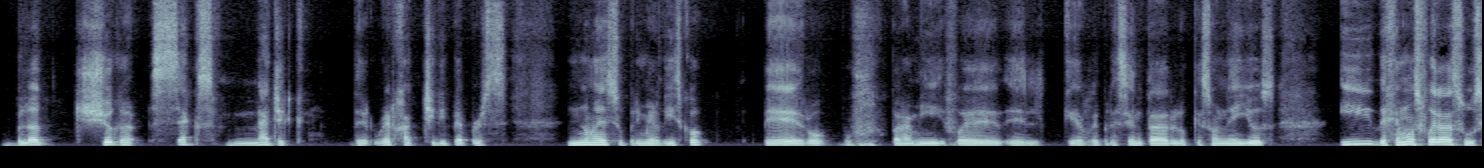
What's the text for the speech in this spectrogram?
Blood Sugar Sex Magic de Red Hot Chili Peppers no es su primer disco, pero para mí fue el que representa lo que son ellos. Y dejemos fuera sus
